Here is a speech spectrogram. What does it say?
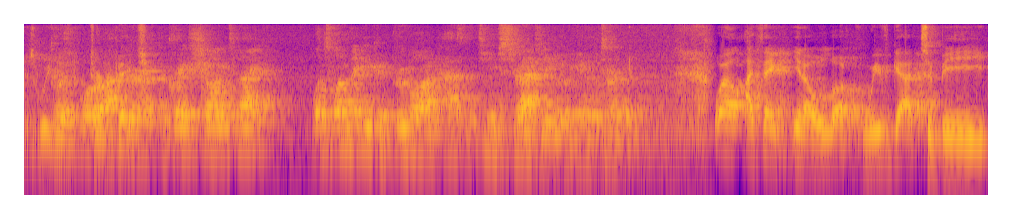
as we uh, turn the page. a great showing tonight, what's one thing you could improve on as the team's strategy moving into the tournament? Well, I think, you know, look, we've got to be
